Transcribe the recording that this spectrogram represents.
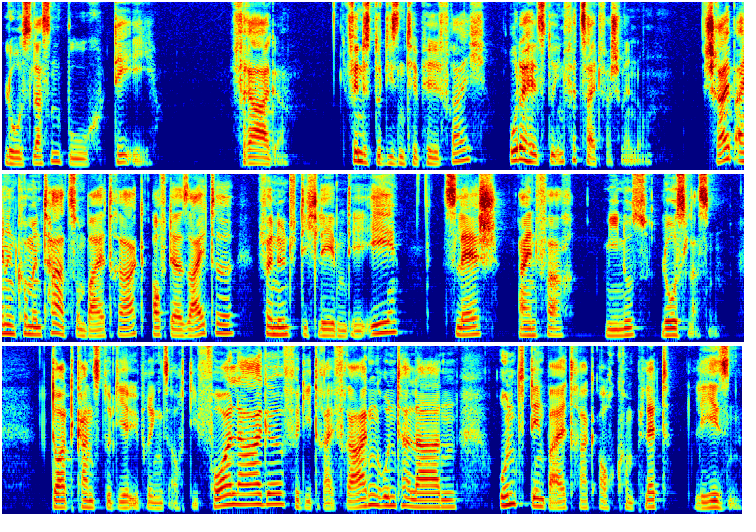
loslassenbuch.de. Frage. Findest du diesen Tipp hilfreich oder hältst du ihn für Zeitverschwendung? Schreib einen Kommentar zum Beitrag auf der Seite vernünftigleben.de slash einfach minus loslassen. Dort kannst du dir übrigens auch die Vorlage für die drei Fragen runterladen und den Beitrag auch komplett lesen.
